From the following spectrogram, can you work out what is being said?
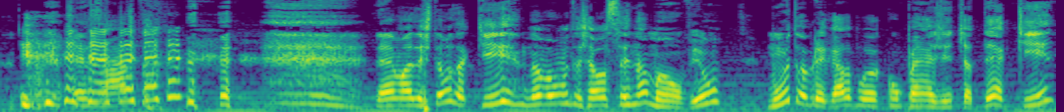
Exato. né? Mas estamos aqui, não vamos deixar vocês na mão, viu? Muito obrigado por acompanhar a gente até aqui.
